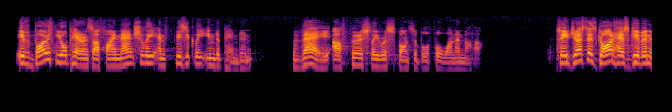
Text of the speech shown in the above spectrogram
if both your parents are financially and physically independent, they are firstly responsible for one another. See, just as God has given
